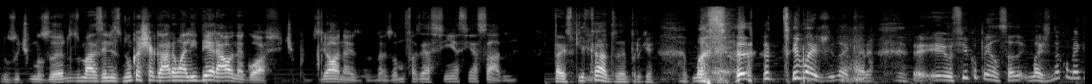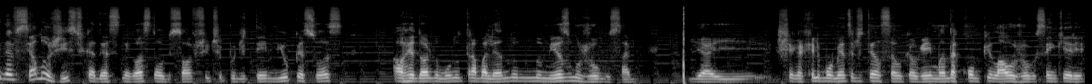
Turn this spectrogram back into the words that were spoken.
nos últimos anos, mas eles nunca chegaram a liderar o negócio. Tipo, dizer, ó, nós, nós vamos fazer assim, assim, assado, né? Tá explicado, né? Porque. Mas tu imagina, cara. Eu fico pensando, imagina como é que deve ser a logística desse negócio da Ubisoft, tipo, de ter mil pessoas ao redor do mundo trabalhando no mesmo jogo, sabe? E aí chega aquele momento de tensão que alguém manda compilar o jogo sem querer.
